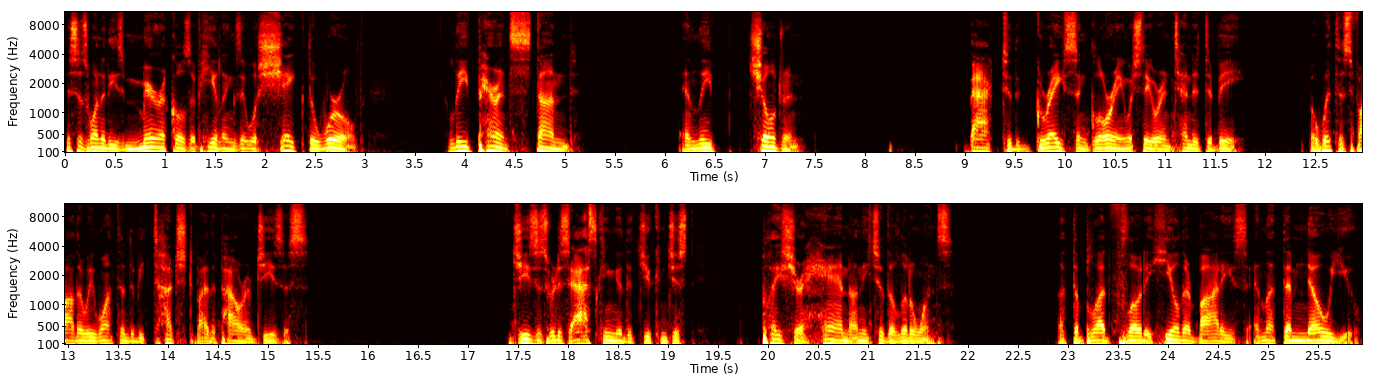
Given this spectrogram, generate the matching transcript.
this is one of these miracles of healings that will shake the world, leave parents stunned, and leave children back to the grace and glory in which they were intended to be. But with this, Father, we want them to be touched by the power of Jesus. Jesus, we're just asking you that you can just place your hand on each of the little ones. Let the blood flow to heal their bodies and let them know you.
